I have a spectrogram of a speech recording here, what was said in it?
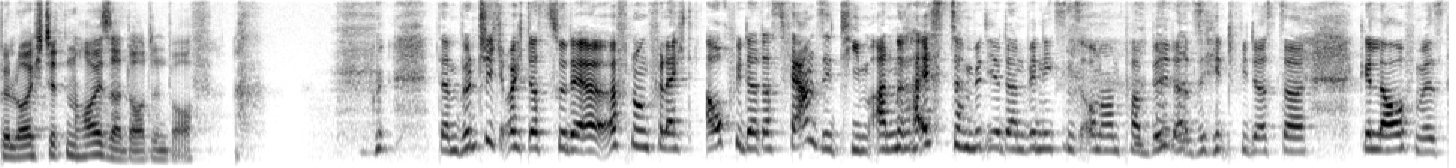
beleuchteten Häuser dort im Dorf. Dann wünsche ich euch, dass zu der Eröffnung vielleicht auch wieder das Fernsehteam anreist, damit ihr dann wenigstens auch noch ein paar Bilder seht, wie das da gelaufen ist.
